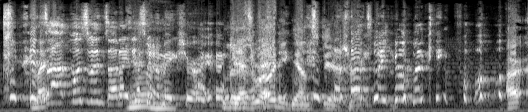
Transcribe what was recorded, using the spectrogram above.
Is My- that what's been said? I just want to make sure I heard. Because it we're already downstairs, That's right? what you're looking for. Are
